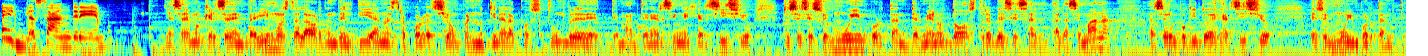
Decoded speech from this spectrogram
en la sangre. Ya sabemos que el sedentarismo está a la orden del día, nuestra población pues no tiene la costumbre de, mantenerse en ejercicio, entonces eso es muy importante, al menos dos, tres veces a la semana, hacer un poquito de ejercicio, eso es muy importante.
